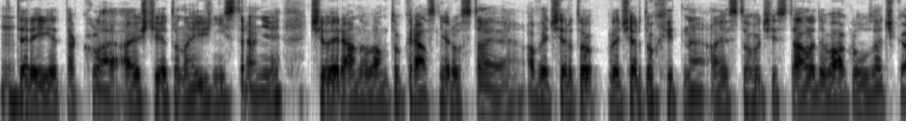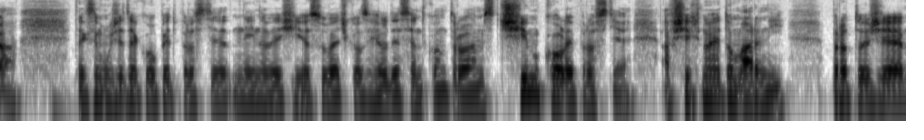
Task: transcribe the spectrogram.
Hmm. který je takhle a ještě je to na jižní straně, čili ráno vám to krásně roztaje a večer to, večer to chytne a je z toho čistá ledová klouzačka, tak si můžete koupit prostě nejnovější SUVčko s Hill Descent kontrolem s čímkoliv prostě a všechno je to marný, protože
